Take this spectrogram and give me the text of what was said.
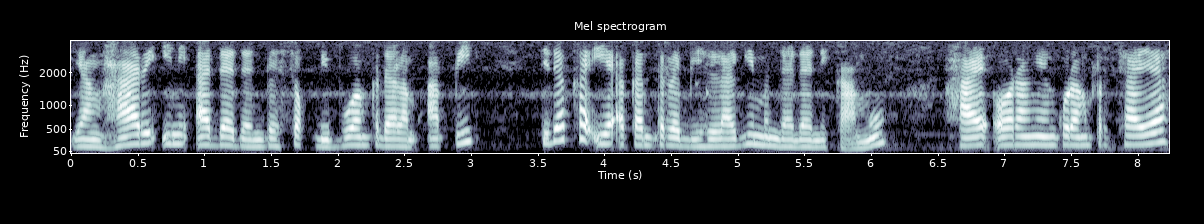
yang hari ini ada dan besok dibuang ke dalam api, tidakkah ia akan terlebih lagi mendandani kamu, hai orang yang kurang percaya?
